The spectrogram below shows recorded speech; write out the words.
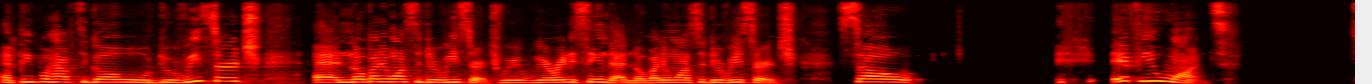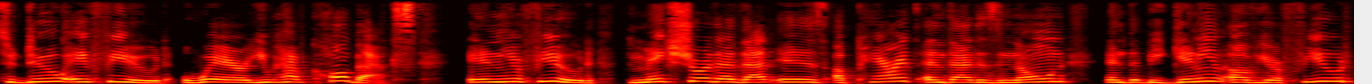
And people have to go do research and nobody wants to do research. We we already seen that. Nobody wants to do research. So if you want to do a feud where you have callbacks in your feud, make sure that that is apparent and that is known in the beginning of your feud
